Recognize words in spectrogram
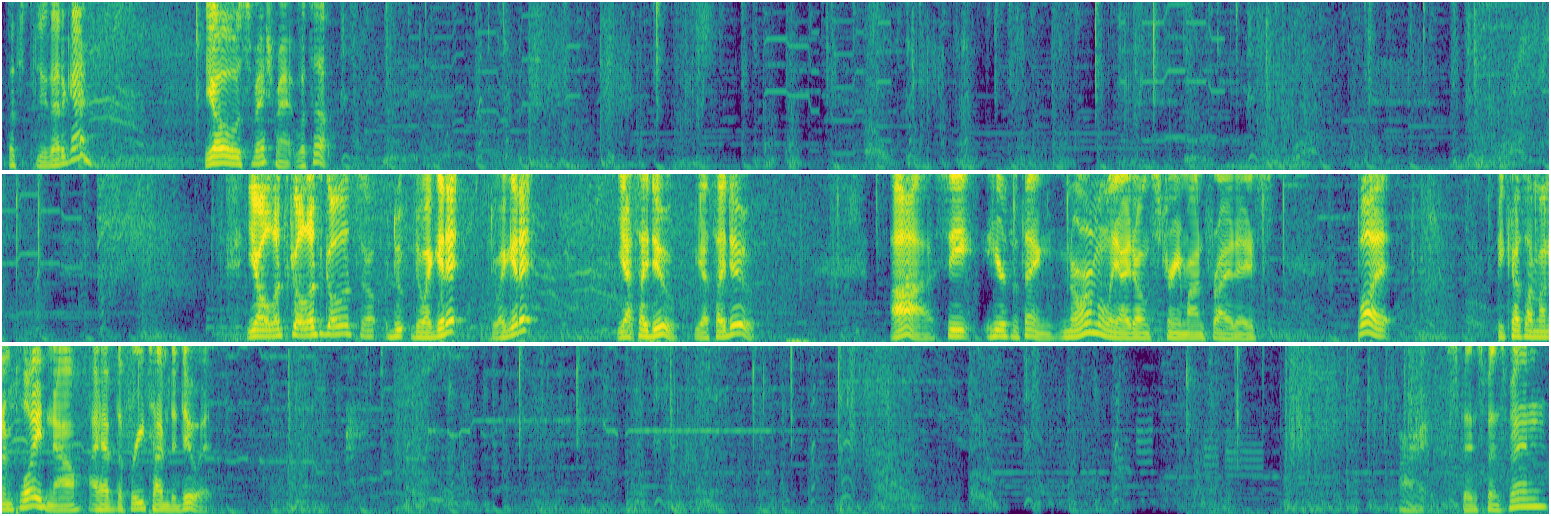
Let's do that again. Yo, Smash Matt, what's up? Yo, let's go, let's go, let's go. Do, do I get it? Do I get it? Yes, I do. Yes, I do. Ah, see, here's the thing. Normally, I don't stream on Fridays. But, because I'm unemployed now, I have the free time to do it. Alright, spin, spin, spin.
